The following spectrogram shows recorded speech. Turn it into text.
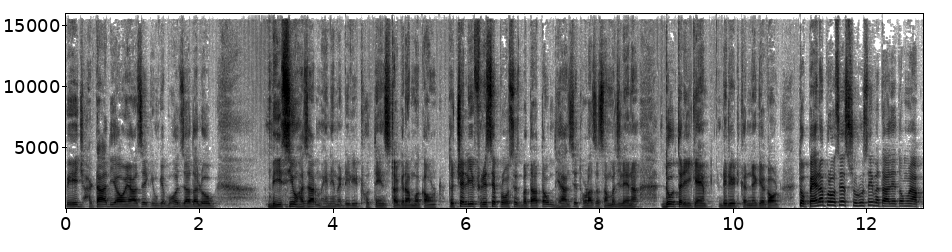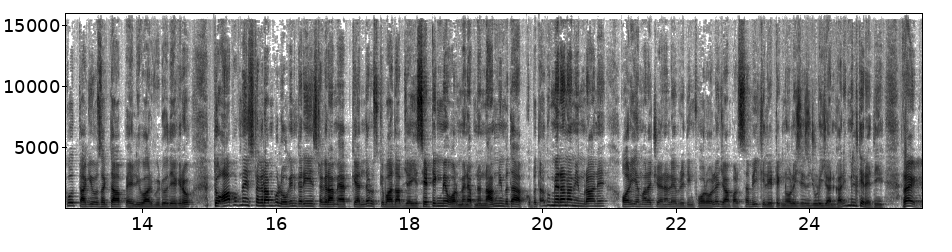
पेज हटा दिया हो यहाँ से क्योंकि बहुत ज़्यादा लोग बीसियों हज़ार महीने में डिलीट होते हैं इंस्टाग्राम अकाउंट तो चलिए फिर से प्रोसेस बताता हूँ। ध्यान से थोड़ा सा समझ लेना। दो तरीके हैं डिलीट करने के अकाउंट तो पहला प्रोसेस शुरू से ही बता देता हूँ मैं आपको, ताकि हो सकता है आप पहली बार वीडियो देख रहे हो। तो आप अपने इंस्टाग्राम को लॉगिन करिए इंस्टाग्राम ऐप के अंदर, उसके बाद आप जाइए सेटिंग में, और मैंने अपना नाम नहीं बताया, आपको बता दूँ, मेरा नाम इमरान है, और ये हमारा चैनल एवरीथिंग फॉर ऑल है, जहाँ पर सभी के लिए टेक्नोलॉजी से जुड़ी जानकारी मिलती रहती है। राइट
